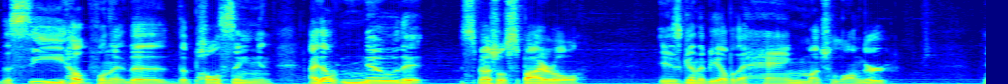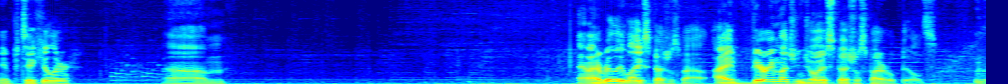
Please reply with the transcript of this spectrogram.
the C helpfulness the the pulsing. And I don't know that special spiral is going to be able to hang much longer in particular. Um, and I really like special spiral I very much enjoy special spiral builds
